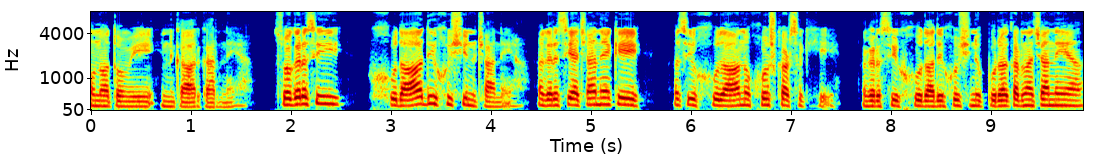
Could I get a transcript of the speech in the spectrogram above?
ਉਹਨਾਂ ਤੋਂ ਵੀ ਇਨਕਾਰ ਕਰਨੇ ਆ। ਸੋ ਅਗਰ ਅਸੀਂ ਖੁਦਾ ਦੀ ਖੁਸ਼ੀ ਨੂੰ ਚਾਹਨੇ ਆ, ਅਗਰ ਅਸੀਂ ਚਾਹਨੇ ਕਿ ਅਸੀਂ ਖੁਦਾ ਨੂੰ ਖੁਸ਼ ਕਰ ਸਕੀਏ, ਅਗਰ ਅਸੀਂ ਖੁਦਾ ਦੀ ਖੁਸ਼ੀ ਨੂੰ ਪੂਰਾ ਕਰਨਾ ਚਾਹਨੇ ਆ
